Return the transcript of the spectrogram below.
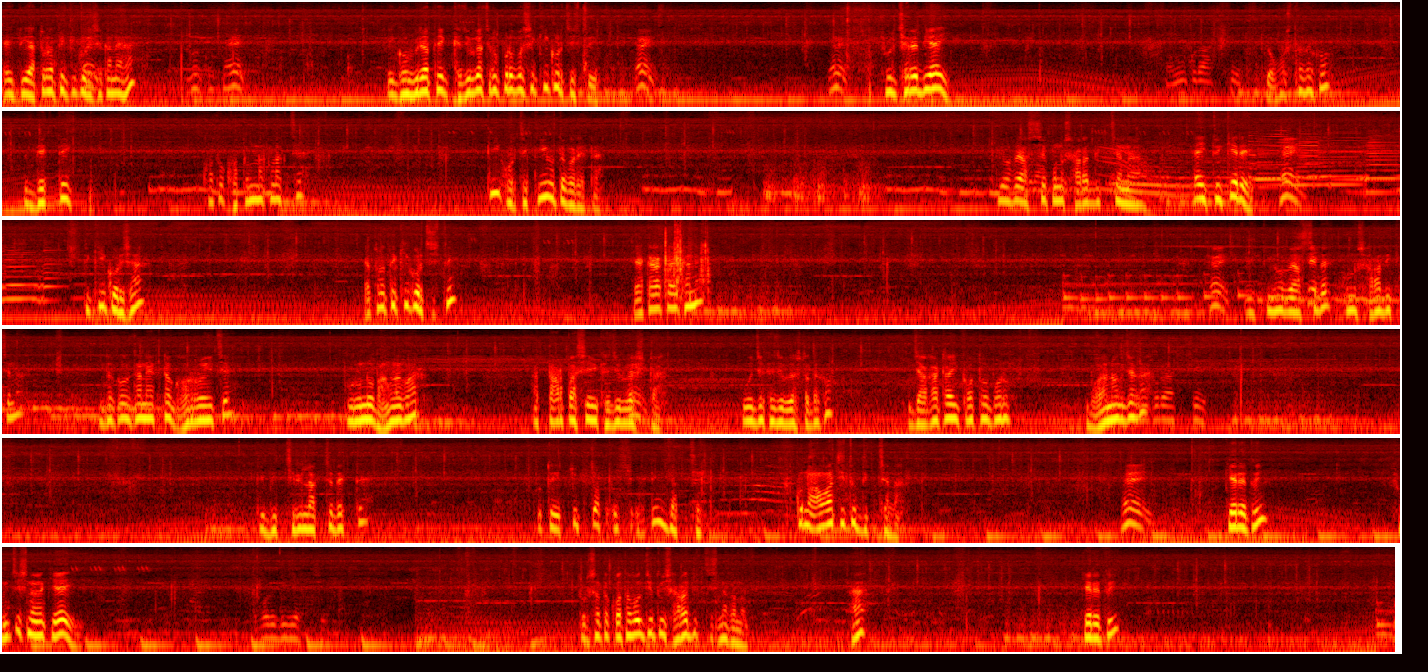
এই তুই এত রাতে কি করিস এখানে হ্যাঁ? এই গভীর রাতে খেজুর গাছের উপরে বসে কি করছিস তুই? চুল ছেড়ে দিয়াই কি অবস্থা দেখো। দেখতেই কত খতরনাক লাগছে। কি করছে? কি হতে পারে এটা? কীভাবে আসছে? কোনো সাড়া দিচ্ছে না। এই তুই কে রে? তুই কি করিস হ্যাঁ? এত রাতে কি করছিস তুই? একা একা এখানে? কীভাবে আসছে রে? কোনো সাড়া দিচ্ছে না? দেখো এখানে একটা ঘর রয়েছে পুরনো ভাঙা ঘর আর তার পাশে এই খেজুর গাছটা। ওই যে খেজুর গাছটা দেখো জায়গাটাই কত বড় ভয়ানক জায়গা। কি বিচ্ছিরি লাগছে দেখতে। ও তো চুপচাপ এসে হেঁটেই যাচ্ছে। কোনো আওয়াজই তো দিচ্ছে না। কে রে তুই? শুনছিস না কে তোর সাথে কথা বলছি তুই সারা দিচ্ছিস না কেন? হ্যাঁ? কে রে তুই?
